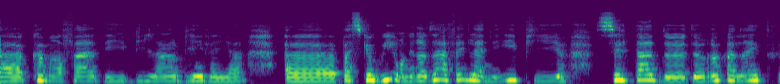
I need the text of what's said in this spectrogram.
euh, comment faire des bilans bienveillants parce que oui, on est rendu à la fin de l'année puis c'est le temps de, reconnaître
